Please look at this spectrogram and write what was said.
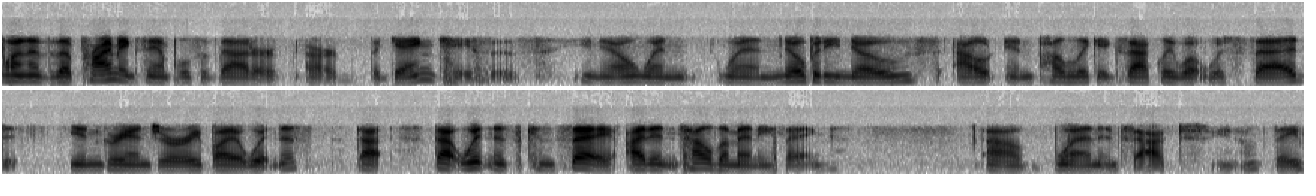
One of the prime examples of that are, are the gang cases. You know, when when nobody knows out in public exactly what was said, in grand jury by a witness, that that witness can say, "I didn't tell them anything," uh, when in fact, you know, they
